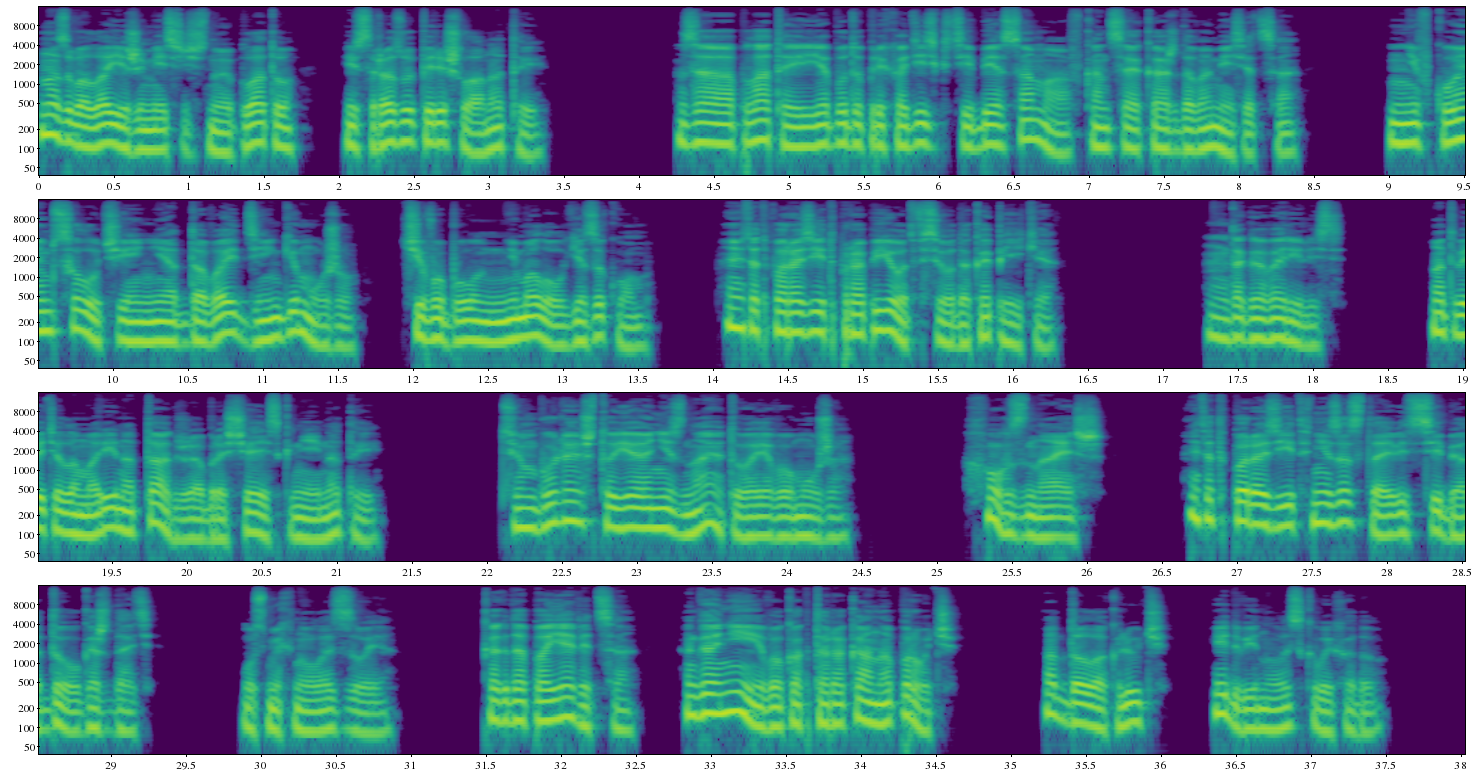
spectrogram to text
Назвала ежемесячную плату и сразу перешла на «ты». «За оплатой я буду приходить к тебе сама в конце каждого месяца. Ни в коем случае не отдавай деньги мужу, чего бы он не молол языком. Этот паразит пропьет все до копейки». «Договорились», – ответила Марина, также обращаясь к ней на «ты». Тем более, что я не знаю твоего мужа. Узнаешь. Этот паразит не заставит себя долго ждать, усмехнулась Зоя. Когда появится, гони его как таракана прочь. Отдала ключ и двинулась к выходу.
